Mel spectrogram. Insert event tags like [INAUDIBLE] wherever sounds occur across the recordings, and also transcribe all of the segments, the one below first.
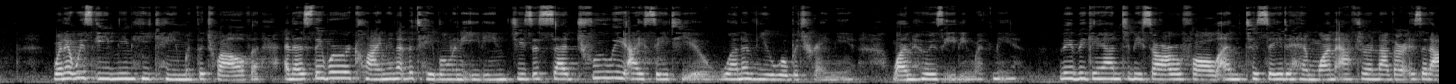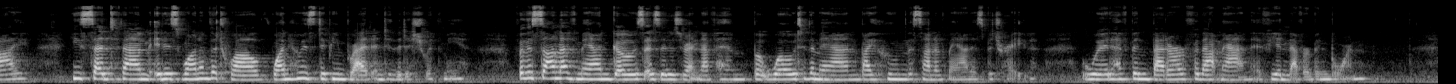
When it was evening, he came with the twelve, and as they were reclining at the table and eating, Jesus said, Truly I say to you, one of you will betray me, one who is eating with me. They began to be sorrowful and to say to him one after another, Is it I? He said to them, It is one of the twelve, one who is dipping bread into the dish with me. For the Son of Man goes as it is written of him, but woe to the man by whom the Son of Man is betrayed. It would have been better for that man if he had never been born.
